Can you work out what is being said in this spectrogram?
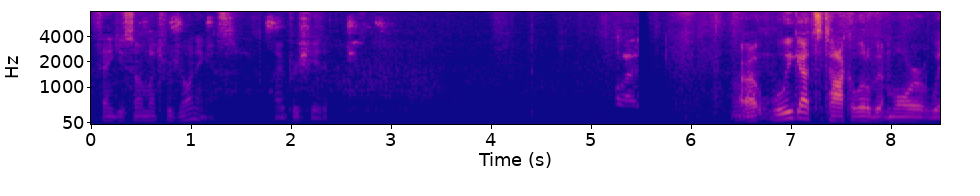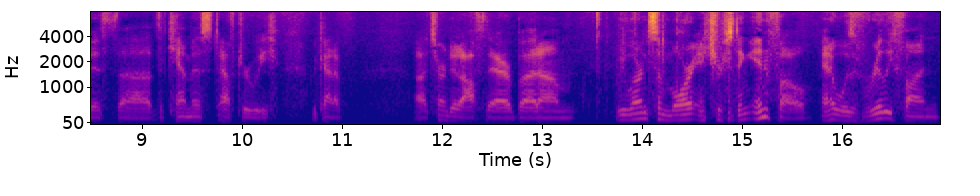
Thank you so much for joining us. I appreciate it. All right. Well, we got to talk a little bit more with uh, the chemist after we we kind of uh, turned it off there, but um, we learned some more interesting info, and it was really fun.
